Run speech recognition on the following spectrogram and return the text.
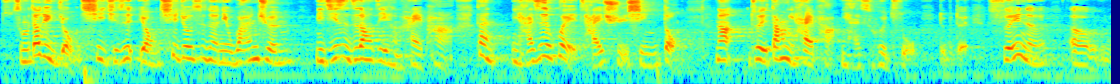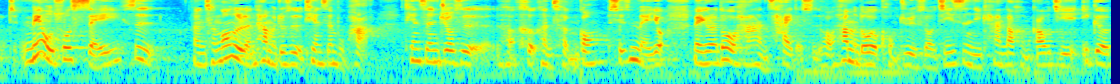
什么叫做勇气？其实勇气就是呢，你完全，你即使知道自己很害怕，但你还是会采取行动。那所以当你害怕，你还是会做，对不对？所以呢，呃，没有说谁是很成功的人，他们就是天生不怕，天生就是很很很成功。其实没有，每个人都有他很菜的时候，他们都有恐惧的时候。即使你看到很高阶一个。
